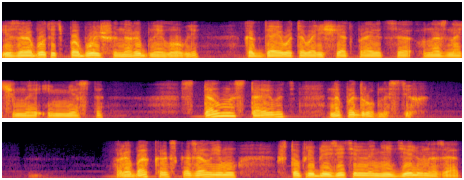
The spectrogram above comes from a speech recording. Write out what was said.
и заработать побольше на рыбной ловле, когда его товарищи отправятся в назначенное им место, стал настаивать на подробностях. Рыбак рассказал ему, что приблизительно неделю назад,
